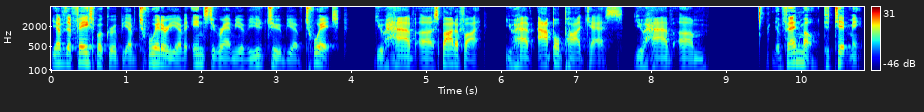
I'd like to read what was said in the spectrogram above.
You have the Facebook group. You have Twitter. You have Instagram. You have YouTube. You have Twitch. You have uh, Spotify. You have Apple Podcasts. You have um, Venmo to tip me.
